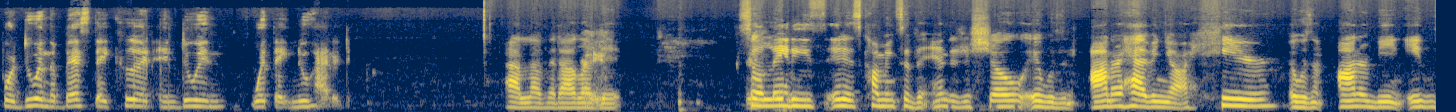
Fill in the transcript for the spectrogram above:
for doing the best they could and doing what they knew how to do. I love it. I love right. it. So, ladies, it is coming to the end of the show. It was an honor having y'all here. It was an honor being able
